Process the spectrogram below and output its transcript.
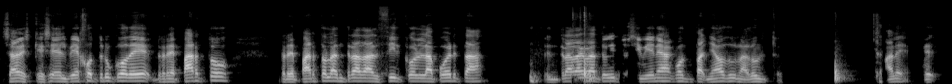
¿Sabes? Que es el viejo truco de reparto, reparto la entrada al circo en la puerta, entrada gratuita si vienes acompañado de un adulto. ¿Vale? Eh,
